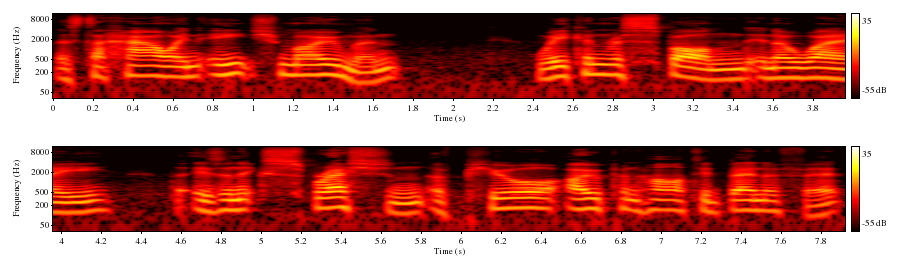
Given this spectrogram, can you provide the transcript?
as to how in each moment we can respond in a way that is an expression of pure open-hearted benefit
